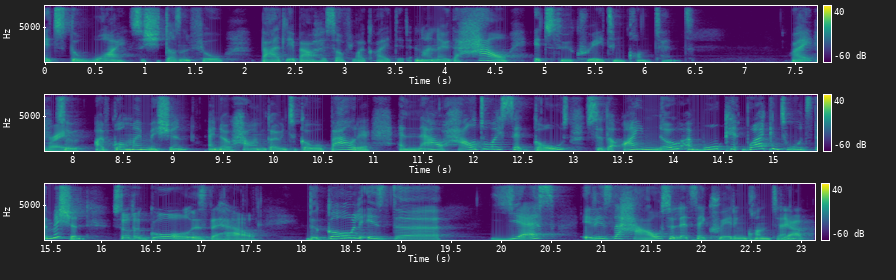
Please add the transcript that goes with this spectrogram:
It's the why, so she doesn't feel badly about herself like I did. And I know the how, it's through creating content. Right? Right. So I've got my mission. I know how I'm going to go about it. And now how do I set goals so that I know I'm walking, working towards the mission? So the goal is the how. The goal is the yes, it is the how. So let's say creating content. Yeah.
